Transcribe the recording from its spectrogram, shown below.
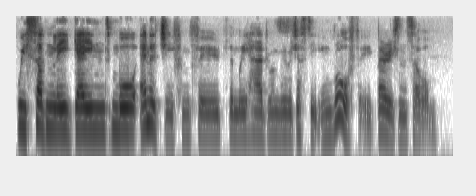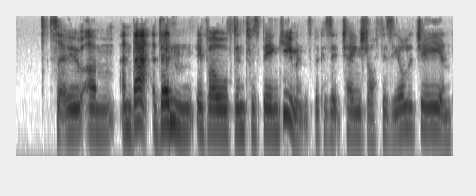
we suddenly gained more energy from food than we had when we were just eating raw food berries and so on. So um, and that then evolved into us being humans because it changed our physiology and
